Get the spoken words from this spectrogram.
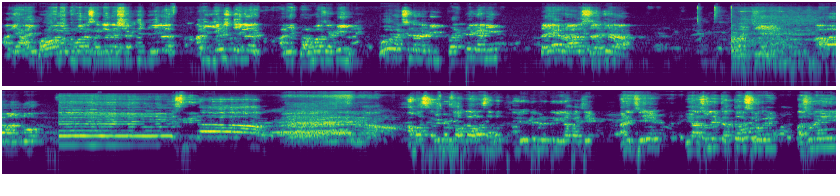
आणि आई भवानी तुम्हाला सगळ्यांना शक्ती देईलच आणि यश देईलच आणि धर्मासाठी गोरक्षणासाठी प्रत्येकाने तयार राहा सज्ज राहा. सर्वांचे आभार मानतो. आवाज कमी पडतो आपला आवाज. आवाज अयोध्येपर्यंत गेला पाहिजे. आणि जे हे अजूनही कत्तल सुरू आहे अजूनही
